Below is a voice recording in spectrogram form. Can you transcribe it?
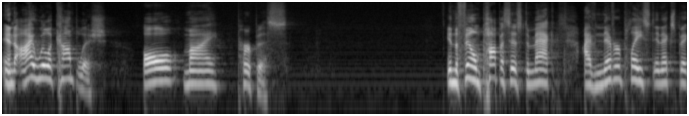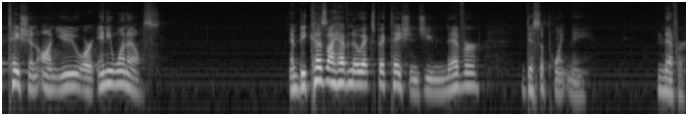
and I will accomplish all my purpose. In the film, Papa says to Mac, I've never placed an expectation on you or anyone else. And because I have no expectations, you never disappoint me. Never.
